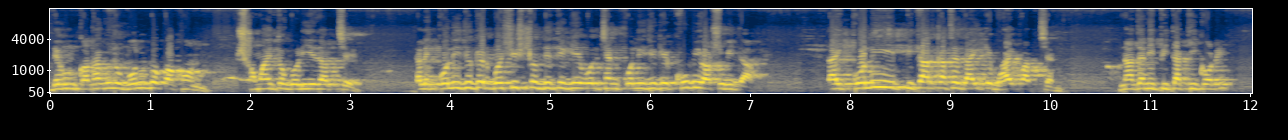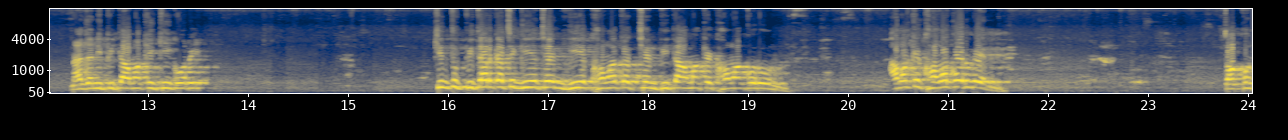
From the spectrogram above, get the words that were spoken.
দেখুন, কথাগুলো বলব কখন? সময় তো গড়িয়ে যাচ্ছে। তাহলে কলিযুগের বৈশিষ্ট্য দিতে গিয়ে বলছেন, কলিযুগে খুবই অসুবিধা। তাই কলি পিতার কাছে যাইতে ভয় পাচ্ছেন। না জানি পিতা কি করে, না জানি পিতা আমাকে কি করে। কিন্তু পিতার কাছে গিয়েছেন, গিয়ে ক্ষমা চাচ্ছেন, পিতা, আমাকে ক্ষমা করুন। আমাকে ক্ষমা করবেন। তখন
